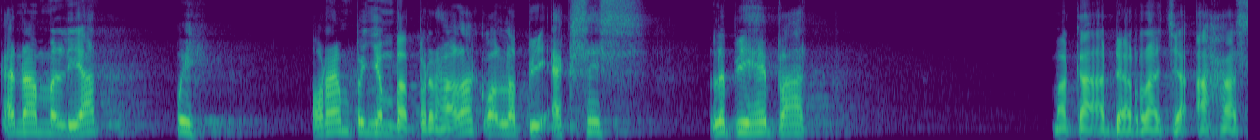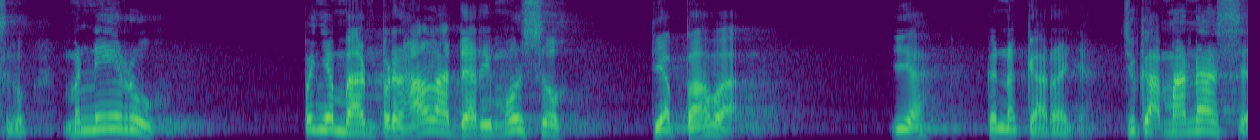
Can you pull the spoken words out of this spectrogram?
Karena melihat, wih orang penyembah berhala kok lebih eksis, lebih hebat. Maka ada Raja Ahas meniru penyembahan berhala dari musuh dia bawa ya ke negaranya. Juga Manas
